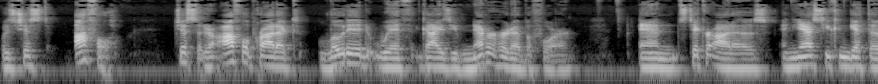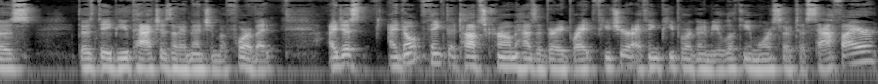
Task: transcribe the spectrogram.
was just awful. Just an awful product loaded with guys you've never heard of before and sticker autos. And yes, you can get those those debut patches that I mentioned before, but I just I don't think that Topps Chrome has a very bright future. I think people are going to be looking more so to Sapphire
